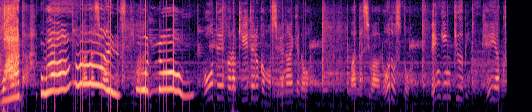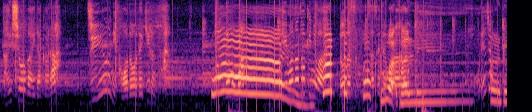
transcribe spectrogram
What? Why? Oh no. 皇帝から聞いてるかもしれないけど私はロドスとペンギンキュービの契約対象外だから自由に行動できるんだ。Why? 暇の時にはロドスにさせてもらう Aduh.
